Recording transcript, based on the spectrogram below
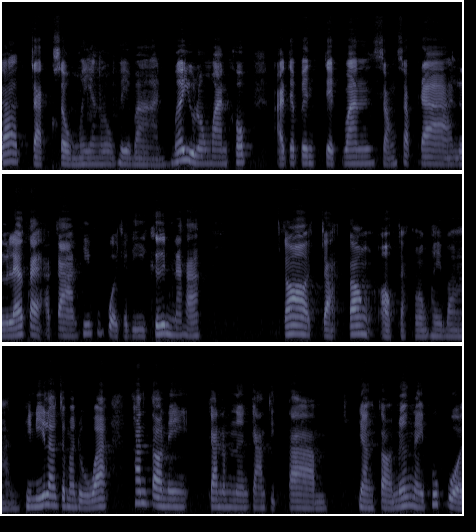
ก็จัดส่งมายังโรงพยาบาล เมื่ออยู่โรงพยาบาลครบอาจจะเป็น 7 วัน 2 สัปดาห์ หรือแล้วแต่อาการที่ผู้ป่วยจะดีขึ้นนะคะ ก็จะต้องออกจากโรงพยาบาล ทีนี้เราจะมาดูว่าขั้นตอนในการดำเนินการติดตาม อย่างต่อเนื่องในผู้ป่วย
